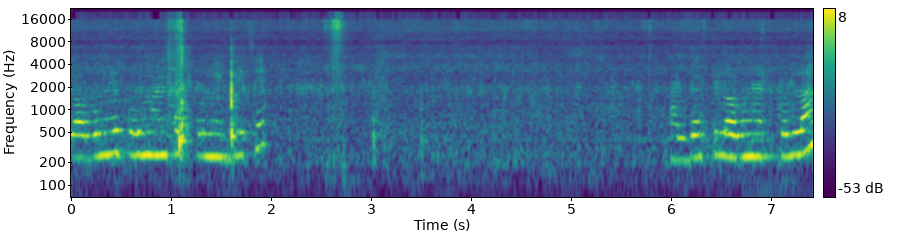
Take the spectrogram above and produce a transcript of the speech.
লবণের পরিমাণটা কমে গিয়েছে হালকা একটু লবণ অ্যাড করলাম।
